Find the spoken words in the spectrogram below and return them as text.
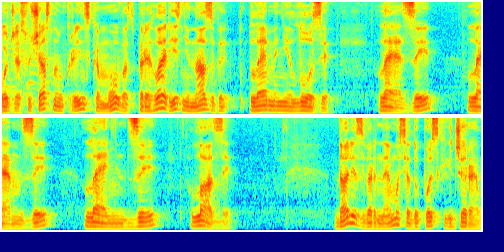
Отже, сучасна українська мова зберегла різні назви племені лози: лези, лемзи, леньдзи, лази. Далі звернемося до польських джерел,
